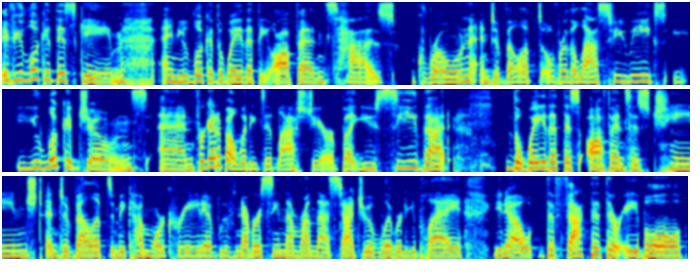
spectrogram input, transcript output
if you look at this game and you look at the way that the offense has grown and developed over the last few weeks, you look at Jones and forget about what he did last year, but you see that the way that this offense has changed and developed and become more creative. We've never seen them run that Statue of Liberty play. You know, the fact that they're able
